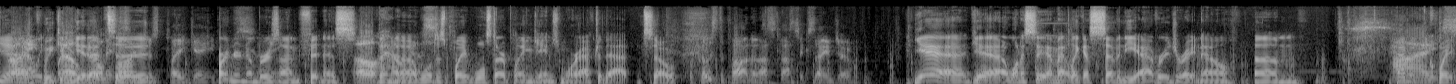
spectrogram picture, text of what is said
Yeah, if we can Well, get up to play games. partner numbers on fitness, Oh, then uh, yes. we'll just play. We'll start playing games more after that. So Well, close to partner. That's that's exciting, Joe. yeah, yeah. I want to say I'm at like a 70 average right now. Um, haven't quite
